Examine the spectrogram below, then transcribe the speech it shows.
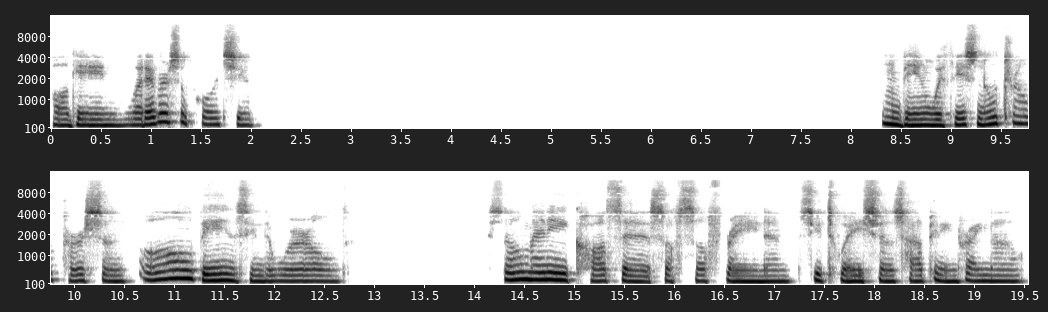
hugging, whatever supports you. Being with this neutral person, all beings in the world, so many causes of suffering and situations happening right now.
